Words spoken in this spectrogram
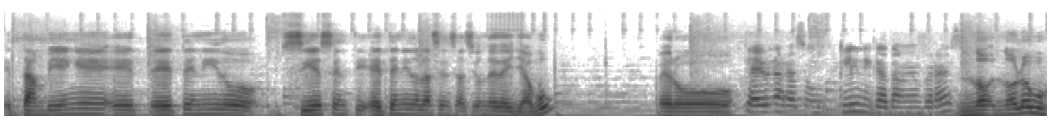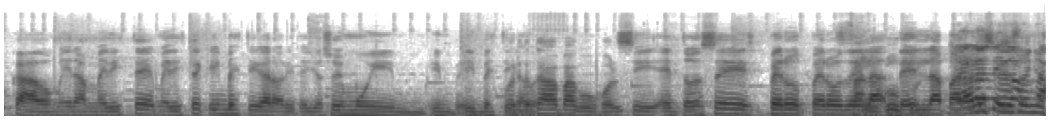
eh, también he, he- he tenido, sí he, senti- he tenido la sensación de déjà vu, pero Que hay una razón clínica también para eso. no, no lo he buscado. Mira, me diste, me diste que investigar ahorita. Yo soy muy in- investigador. estaba para Google. Sí, entonces, pero, pero de la, de la parálisis de sueño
